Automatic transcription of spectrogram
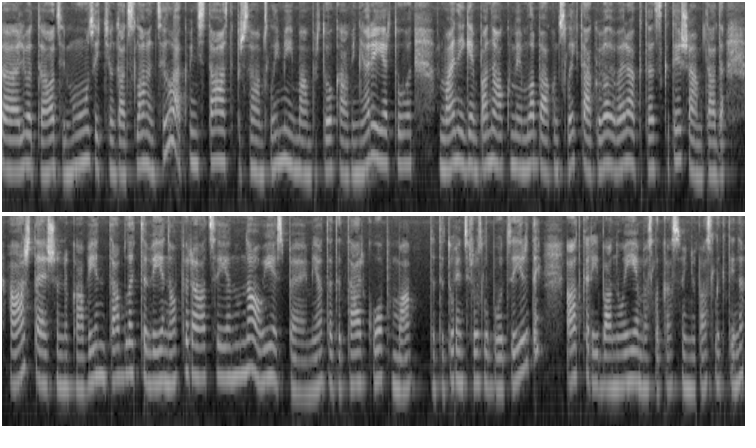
ļoti daudzi mūziķi un tādi slaveni cilvēki stāsta par savām slimībām, par to, kā viņi arī ar to ar mainīgiem panākumiem labāk un sliktāk. Vēl vairāk tas, ka tiešām tāda ārstēšana kā viena tablete, viena operācija nu, nav iespējama. Ja? Tad tā ir kopumā Tad, tad viens ir uzlabot dzirdi, atkarībā no iemesla, kas viņu pasliktina.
